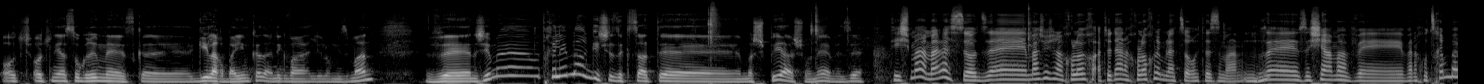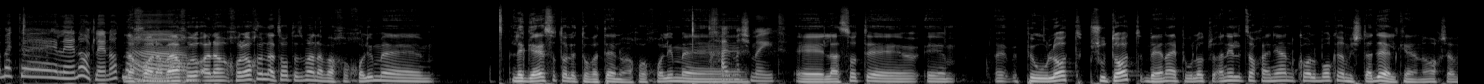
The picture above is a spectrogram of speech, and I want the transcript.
עוד, עוד שנייה סוגרים אה, אה, גיל 40 כזה, אני כבר היה לי לא מזמן. ואנשים אה, מתחילים להרגיש שזה קצת משפיע, שונה וזה. תשמע, מה לעשות, זה משהו שאנחנו לא יכולים, אתה יודע, אנחנו לא יכולים לעצור את הזמן. זה, זה שמה, ו... ואנחנו צריכים באמת ליהנות, ליהנות מה... נכון, אבל אנחנו, אנחנו לא יכולים לעצור את הזמן, אבל אנחנו יכולים לגייס אותו לטובתנו. אנחנו יכולים... חד משמעית. לעשות פעולות פשוטות, בעיניי פעולות פשוטות. אני לצורך העניין כל בוקר משתדל, כן, לא עכשיו...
